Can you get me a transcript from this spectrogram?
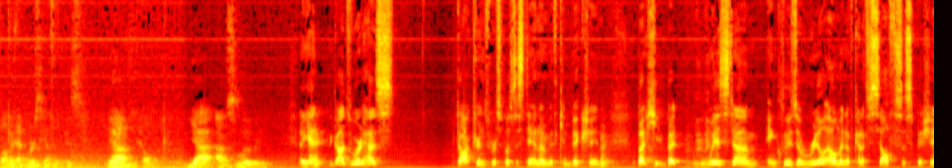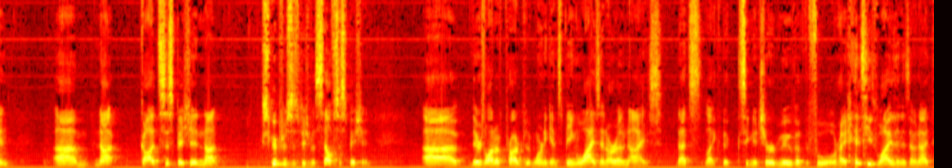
Father, have mercy on me because Yeah. help. Yeah, absolutely. And again, God's word has doctrines we're supposed to stand on with conviction, but he, but wisdom includes a real element of kind of self suspicion, um, not God's suspicion, not Scripture suspicion, but self suspicion. Uh, there's a lot of proverbs that warn against being wise in our own eyes. That's like the signature move of the fool, right? He's wise in his own eyes.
